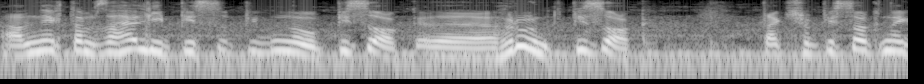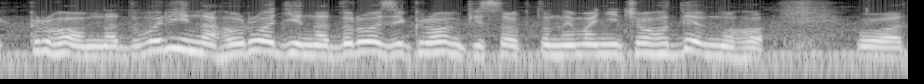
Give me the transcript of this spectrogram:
а в них там взагалі піс, ну, пісок, е, ґрунт, пісок. Так що пісок не кругом на дворі, на городі, на дорозі кругом пісок, то нема нічого дивного. От.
